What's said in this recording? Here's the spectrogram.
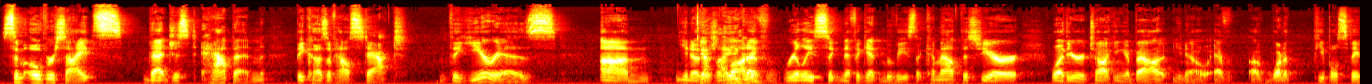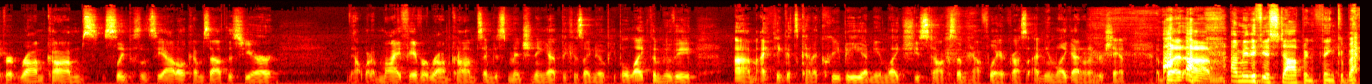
some oversights that just happen because of how stacked the year is. Um, you know, there's a I lot agree. of really significant movies that come out this year. Whether you're talking about, you know, ev- uh, one of people's favorite rom coms, Sleepless in Seattle, comes out this year not one of my favorite rom coms. I'm just mentioning it because I know people like the movie. Um, I think it's kind of creepy. I mean, like she stalks them halfway across. I mean, like I don't understand, but um, I mean, if you stop and think about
